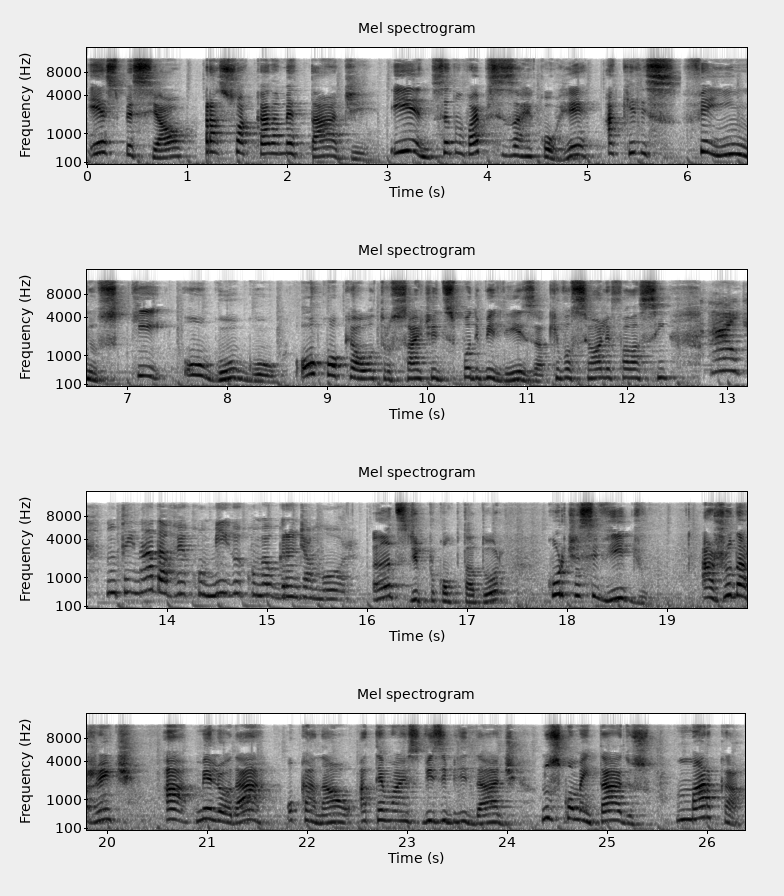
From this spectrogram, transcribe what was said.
especial para sua cara metade. E você não vai precisar recorrer àqueles feinhos que o Google ou qualquer outro site disponibiliza, que você olha e fala assim: a ver comigo e com meu grande amor. Antes de ir pro computador, curte esse vídeo, ajuda a gente a melhorar o canal, a ter mais visibilidade. Nos comentários, marca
